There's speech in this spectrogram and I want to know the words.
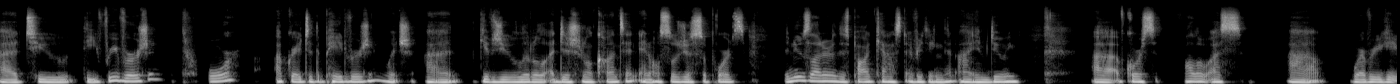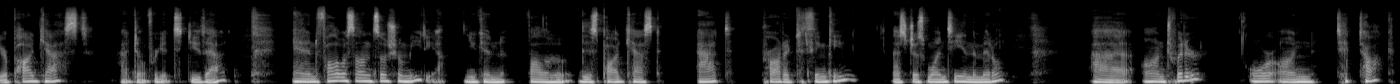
uh, to the free version or upgrade to the paid version, which uh, gives you a little additional content and also just supports the newsletter, this podcast, everything that I am doing. Uh, of course, follow us uh, wherever you get your podcast. Uh, don't forget to do that. And follow us on social media. You can follow this podcast at Product Thinking. That's just one T in the middle uh, on Twitter or on TikTok.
